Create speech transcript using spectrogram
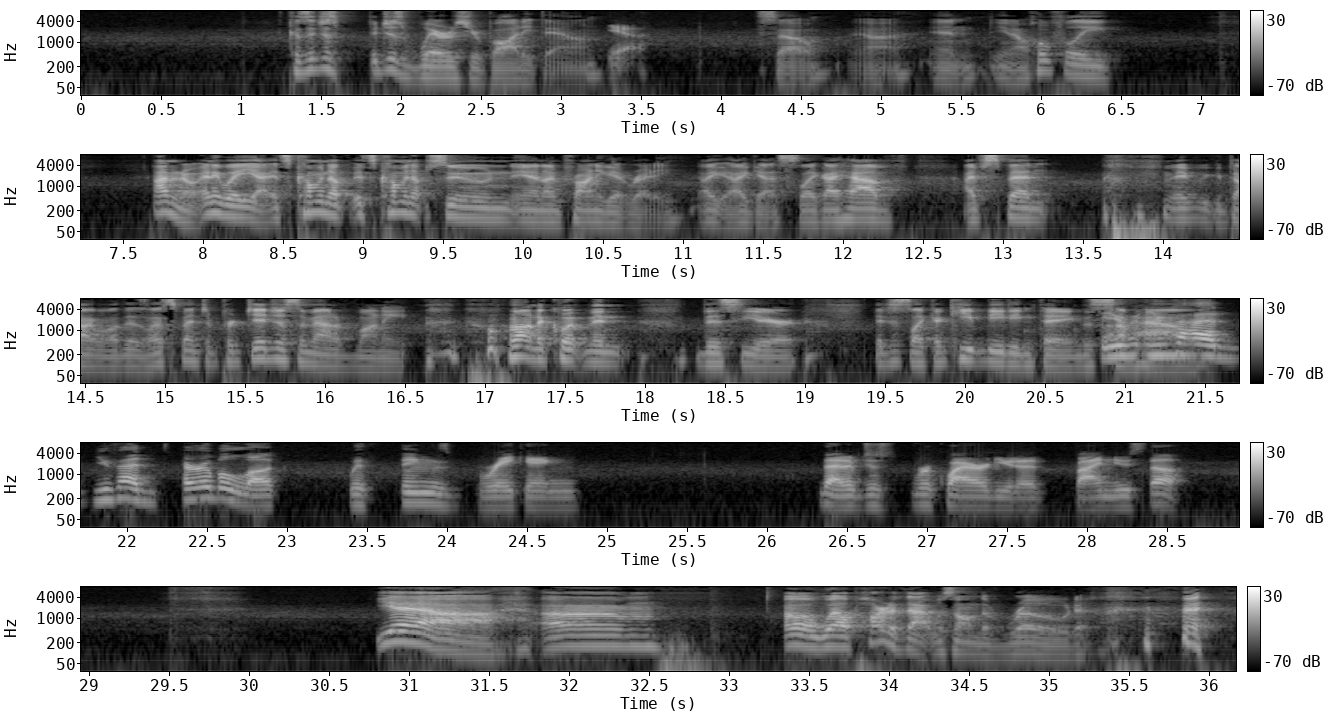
Because it just it just wears your body down. Yeah. So, uh, and you know, hopefully, I don't know. Anyway, yeah, it's coming up. It's coming up soon, and I'm trying to get ready. I, I guess. Like I have, I've spent. maybe we could talk about this. I've spent a prodigious amount of money on equipment this year. It's just like I keep needing things You've, somehow. you've had you've had terrible luck with things breaking that have just required you to buy new stuff. Yeah. Um. Oh well, part of that was on the road.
